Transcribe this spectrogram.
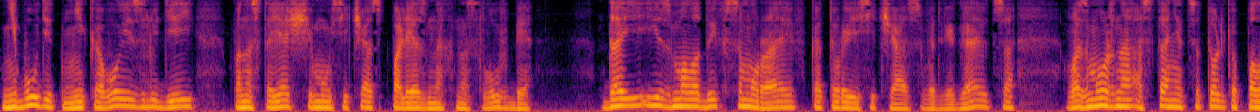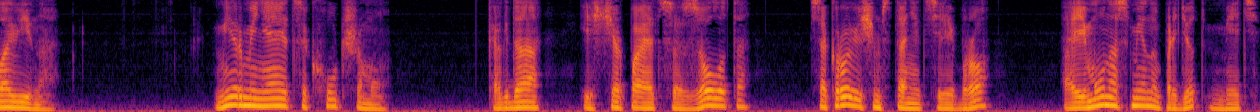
не будет никого из людей, по-настоящему сейчас полезных на службе, да и из молодых самураев, которые сейчас выдвигаются, возможно, останется только половина. Мир меняется к худшему. Когда исчерпается золото, сокровищем станет серебро, а ему на смену придет медь.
